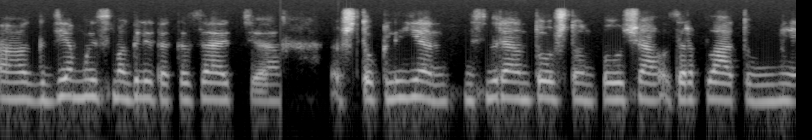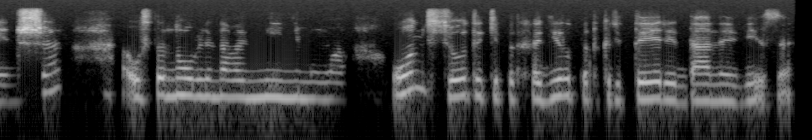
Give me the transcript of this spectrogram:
э, где мы смогли доказать э, что клиент, несмотря на то, что он получал зарплату меньше установленного минимума, он все-таки подходил под критерии данной визы.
